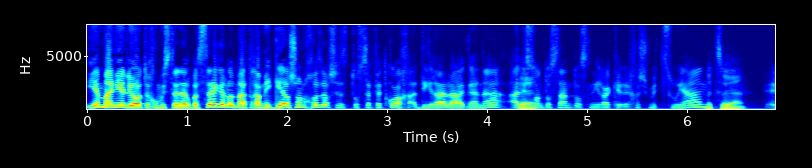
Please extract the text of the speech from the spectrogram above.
יהיה מעניין לראות איך הוא מסתדר בסגל, עוד מעט רמי גרשון חוזר, שזו תוספת כוח אדירה להגנה. כן. אליסון דו סנטוס נראה כרכש מצוין. מצוין. אה,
